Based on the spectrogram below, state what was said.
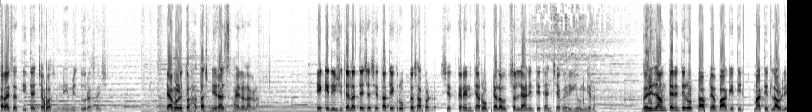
करायचा ती त्यांच्यापासून नेहमीच दूर असायची. त्यामुळे तो हताश निराश व्हायला लागला. एके दिवशी त्याला त्याच्या शेतात एक रोपटं सापडलं. शेतकऱ्याने त्या रोपट्याला उचलले आणि ते त्यांच्या घरी घेऊन गेला. घरी जाऊन त्याने ते रोपटं आपल्या बागेतील मातीत लावले.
